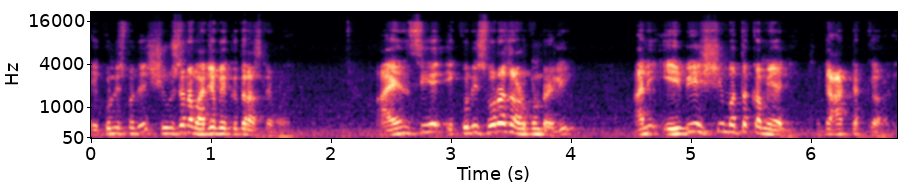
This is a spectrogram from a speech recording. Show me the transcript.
एकोणीसमध्ये शिवसेना भाजप एकत्र असल्यामुळे. आय एन सी एकोणीसवरच अडकून राहिली आणि ए बी एसची मतं कमी आली. म्हणजे आठ टक्क्यावर आली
